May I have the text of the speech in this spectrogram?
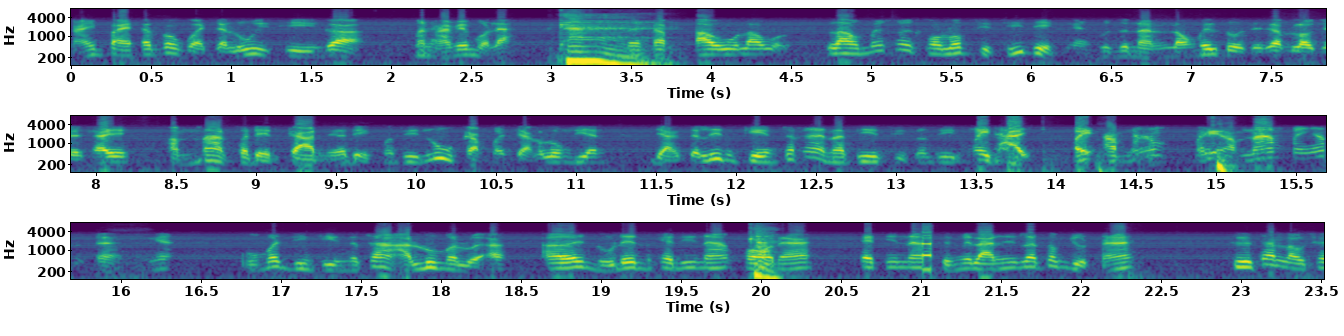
หายไปแล้วก็กว่าจะรู้อีกทีก็มันหายไปหมดแล้วค่ะ นะครับเอาเราเราไม่ค่อยเคารพสิทธิเด็กไงคุณสนันลองไม่ดูนะครับเราจะใช้อำนาจเผด็จการเหนือเด็กบางทีลูกกลับมาจากโรงเรียน อยากจะเล่นเกมสักห้านาทีสิบนาทีไม่ถ่ายไปอาบน้ำไปอาบน้ำไม่งั้นอะอย่างเงี้ยผมว่าจริงๆนะถ้าอารุ่มอร่วยอะเอ้ยหนูเล่นแค่นี้นะพอนะแค่นี้นะถึงเวลานี้แล้วต้องหยุดนะ คือถ้าเราใช้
